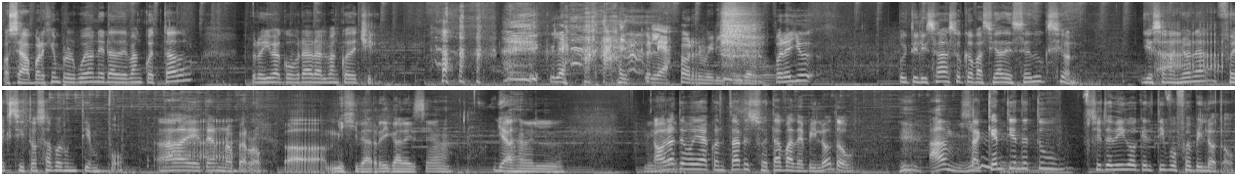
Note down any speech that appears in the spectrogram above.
O sea, por ejemplo, el weón era de Banco Estado, pero iba a cobrar al Banco de Chile. Por ello, utilizaba su capacidad de seducción. Y esa maniobra fue exitosa por un tiempo. Nada de eterno, perro. Ah, mi hijita rica le decía. Ya. Ah, el- Ahora te voy a contar su etapa de piloto. Ah, O sea, ¿qué entiendes tú si te digo que el tipo fue piloto?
